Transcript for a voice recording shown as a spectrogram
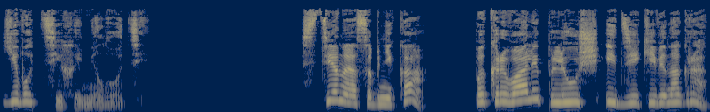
его тихой мелодии. Стены особняка покрывали плющ и дикий виноград,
